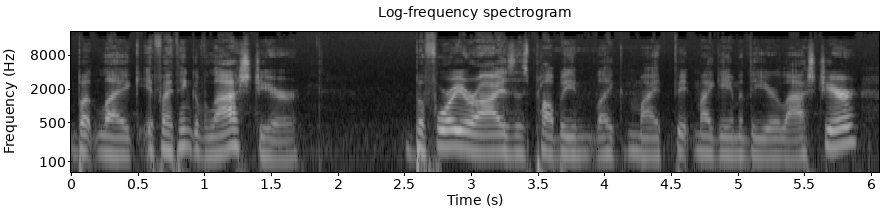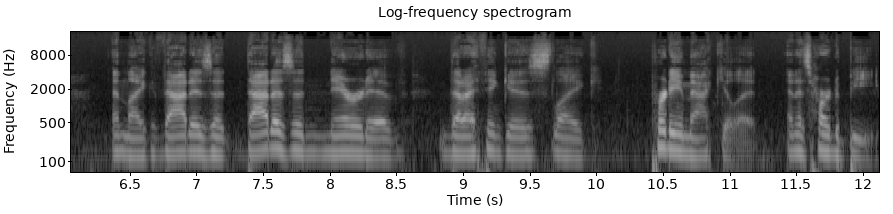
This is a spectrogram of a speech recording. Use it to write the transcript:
but like if I think of last year, Before Your Eyes is probably like my my game of the year last year, and like that is a that is a narrative that I think is like pretty immaculate and it's hard to beat.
